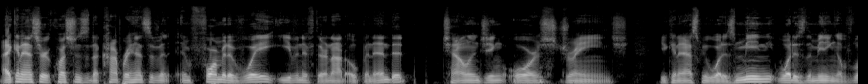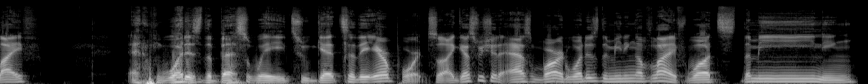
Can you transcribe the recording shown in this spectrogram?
I can answer your questions in a comprehensive and informative way, even if they're not open-ended, challenging, or strange. You can ask me what is mean, what is the meaning of life? And what is the best way to get to the airport. So I guess we should ask Bard, what is the meaning of life? What's the meaning?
